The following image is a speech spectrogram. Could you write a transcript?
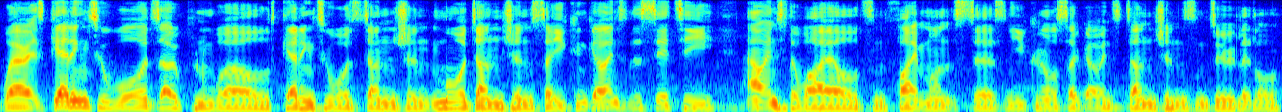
where it's getting towards open world, getting towards dungeon, more dungeons. So you can go into the city, out into the wilds, and fight monsters, and you can also go into dungeons and do little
